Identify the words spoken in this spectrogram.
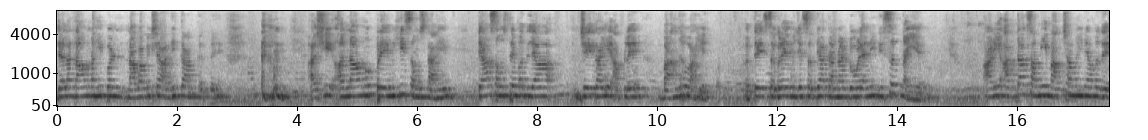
ज्याला नाव नाही पण नावापेक्षा अधिक काम करते. अशी अनाम प्रेम ही संस्था आहे. त्या संस्थेमधल्या जे काही आपले बांधव आहेत ते सगळे म्हणजे सध्या त्यांना डोळ्यांनी दिसत नाहीये. आणि आत्ताच आम्ही मागच्या महिन्यामध्ये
